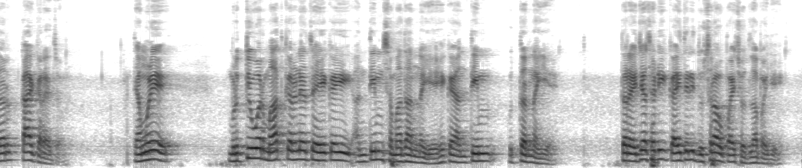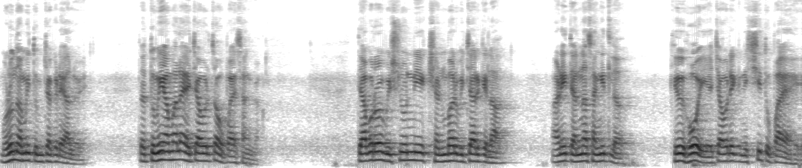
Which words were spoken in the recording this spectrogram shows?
तर काय करायचं? त्यामुळे मृत्यूवर मात करण्याचं हे काही अंतिम समाधान नाही आहे हे काही अंतिम उत्तर नाही आहे तर याच्यासाठी काहीतरी दुसरा उपाय शोधला पाहिजे. म्हणून आम्ही तुमच्याकडे आलो आहे तर तुम्ही आम्हाला याच्यावरचा उपाय सांगा. त्याबरोबर विष्णूंनी क्षणभर विचार केला. आणि त्यांना सांगितलं की होय याच्यावर एक निश्चित उपाय आहे.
